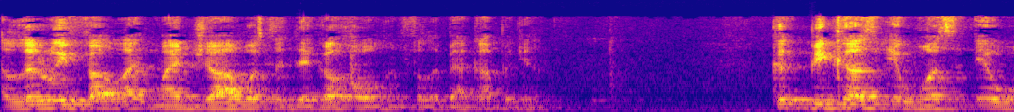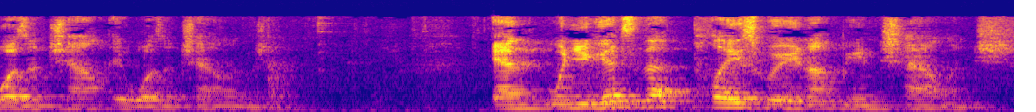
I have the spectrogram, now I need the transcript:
I literally felt like my job was to dig a hole and fill it back up again, because it was it wasn't chal- it wasn't challenging. And when you get to that place where you're not being challenged,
